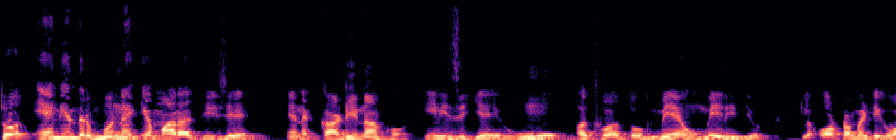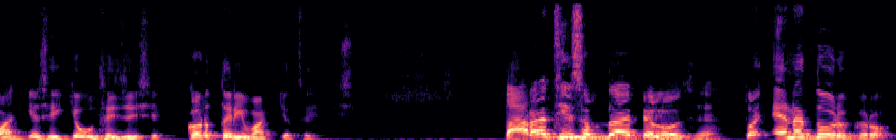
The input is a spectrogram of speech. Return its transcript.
તો એની અંદર મને કે મારાથી છે, એને કાઢી નાખો, એની જગ્યાએ હું અથવા તો મેં ઉમેરી દો એટલે ઓટોમેટિક વાક્ય છે એ કેવું થઈ જશે? કર્તરી વાક્ય થઈ જશે. તારાથી શબ્દ આપેલો છે, તો એને દૂર કરો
